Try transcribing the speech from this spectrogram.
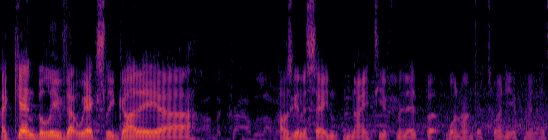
I can't believe that we actually got a... Uh, I was to say 90th minute, but 120th minute.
